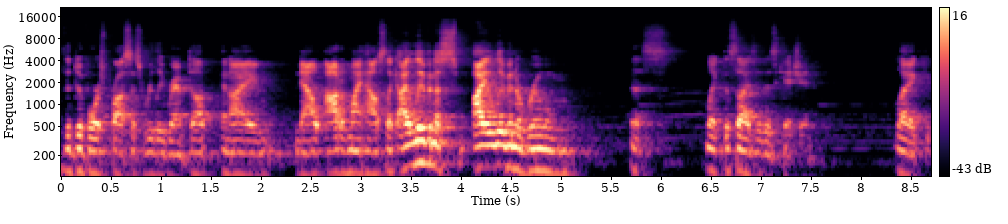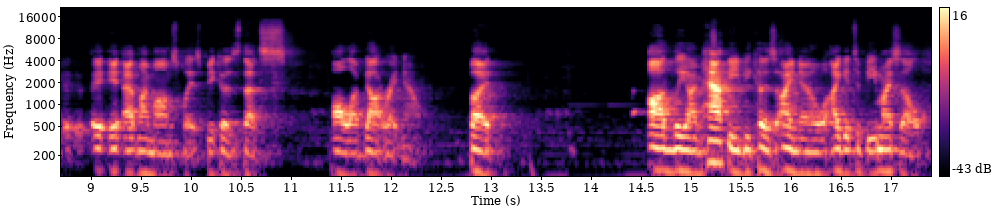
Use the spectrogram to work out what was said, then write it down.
the divorce process really ramped up, and I'm now out of my house. Like I live in a, I live in a room this like the size of this kitchen, like i- i- at my mom's place because that's all I've got right now. But oddly, I'm happy because I know I get to be myself.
